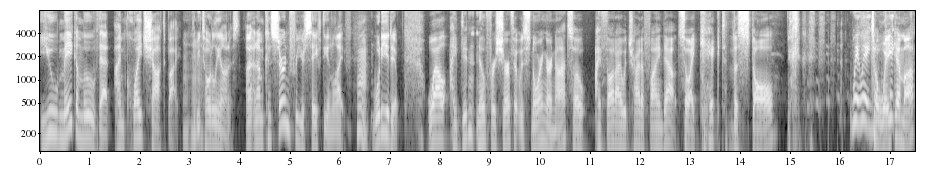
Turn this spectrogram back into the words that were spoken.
you make a move that I'm quite shocked by, to Mm-hmm. be totally honest. Uh, And I'm concerned for your safety in life. Hmm. What do you do? Well, I didn't know for sure if it was snoring or not, so I thought I would try to find out. So I kicked the stall Wait, wait. to wake kick- him up,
